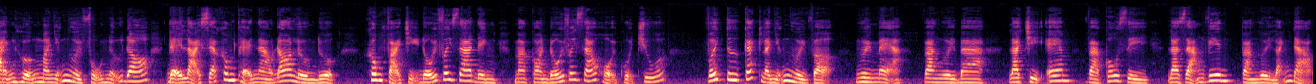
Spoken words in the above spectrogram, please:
Ảnh hưởng mà những người phụ nữ đó để lại sẽ không thể nào đo lường được, không phải chỉ đối với gia đình mà còn đối với giáo hội của Chúa. Với tư cách là những người vợ, người mẹ và người bà, là chị em và cô dì, là giảng viên và người lãnh đạo,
